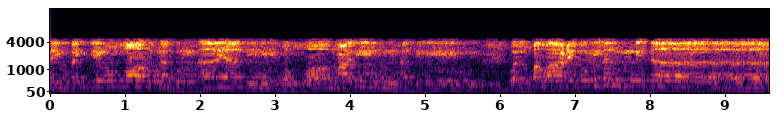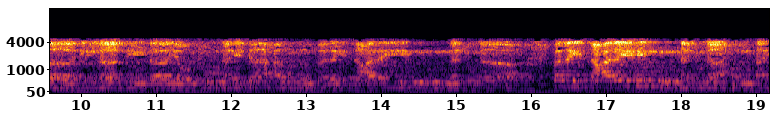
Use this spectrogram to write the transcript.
يبين الله لكم آياته والله عليم حكيم. والقواعد من النساء اللاتي لا يرجون نكاحا فليس عليهن جناح فليس عليهن جناح أن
